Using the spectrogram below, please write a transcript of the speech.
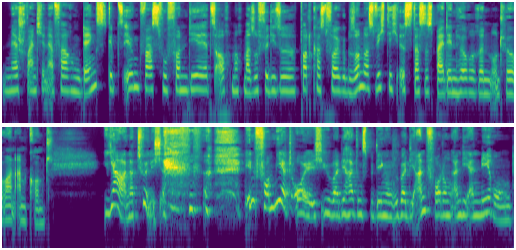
Meerschweinchen-Erfahrung denkst, gibt es irgendwas, wovon dir jetzt auch noch mal so für diese Podcast-Folge besonders wichtig ist, dass es bei den Hörerinnen und Hörern ankommt? Ja, natürlich. Informiert euch über die Haltungsbedingungen, über die Anforderungen an die Ernährung.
